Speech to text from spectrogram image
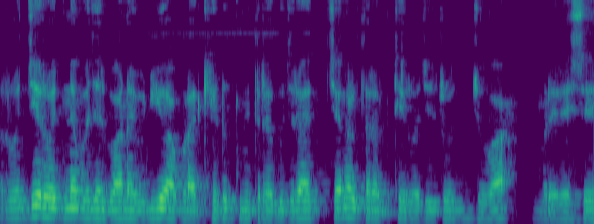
રોજે રોજના બજાર ભાવના વીડિયો આપણા ખેડૂત મિત્ર ગુજરાત ચેનલ તરફથી રોજે જોવા મળી રહેશે.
